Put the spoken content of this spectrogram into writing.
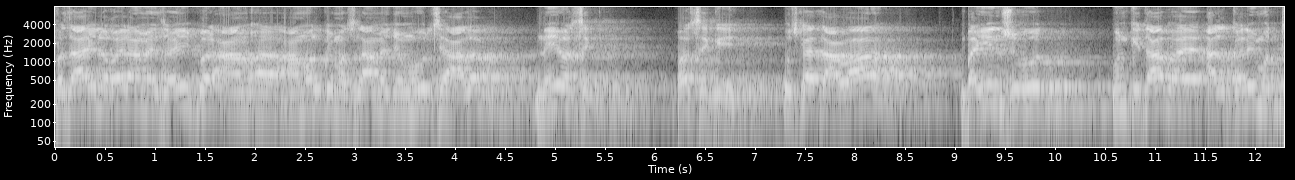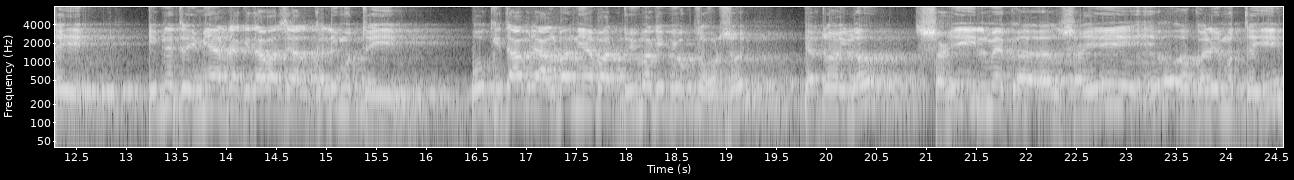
फ़जाइल वगैरह में ज़यीब और आम, आमल के मसला में जमहूर से अलग नहीं हो सक हो सके उसका दावा बैन सबूत उन किताब है अलकलीम तय्यब ইবনে তৈমিয়া একটা কিতাব আছে আল কলিমুত তৈব ও কিতাবরে আলবানি আবার দুই ভাগে বিভক্ত করছেন। একটা হইল সহি ইলমে সহি কলিমুত তৈব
